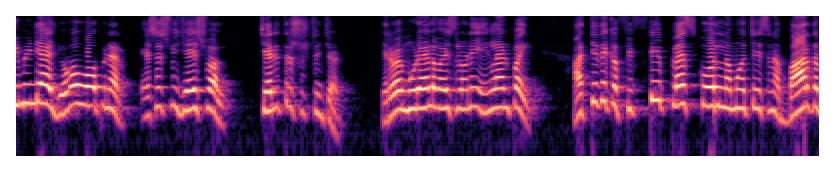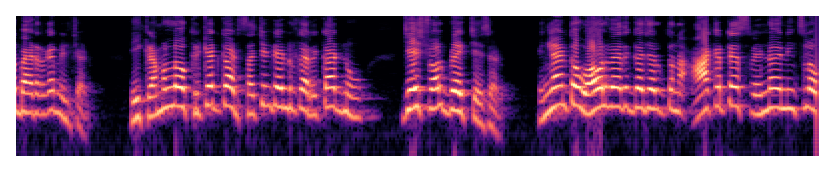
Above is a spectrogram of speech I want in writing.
టీమిండియా యువ ఓపెనర్ యశస్వి జైస్వాల్ చరిత్ర సృష్టించాడు. ఇరవై మూడేళ్ళ వయసులోనే ఇంగ్లాండ్పై అత్యధిక ఫిఫ్టీ ప్లస్ స్కోర్లు నమోదు చేసిన భారత బ్యాటర్గా నిలిచాడు. ఈ క్రమంలో క్రికెట్ గార్డ్ సచిన్ టెండూల్కర్ రికార్డును జైస్వాల్ బ్రేక్ చేశాడు. ఇంగ్లాండ్తో ఓవల్ వేదికగా జరుగుతున్న ఆఖరి టెస్ట్ రెండో ఇన్నింగ్స్లో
